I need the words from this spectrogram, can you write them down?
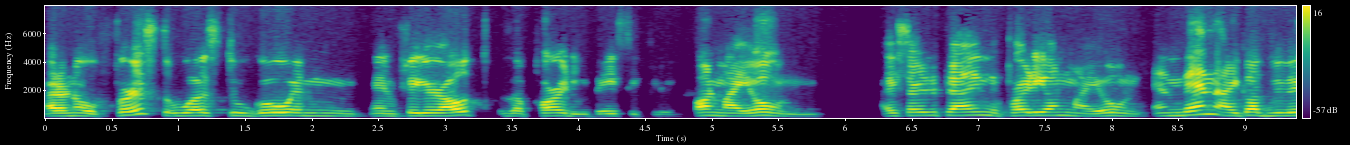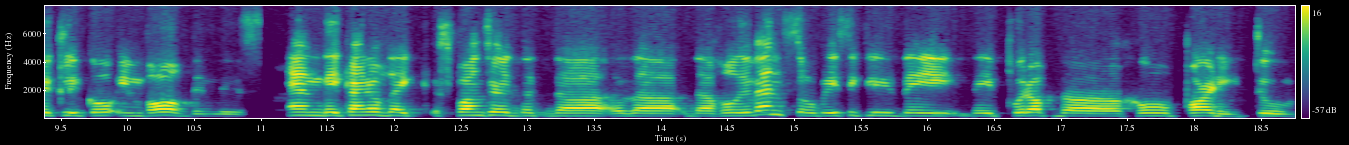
I don't know. First was to go and and figure out the party basically on my own I started planning the party on my own. And then I got Veuve Clicquot involved in this. And they kind of like sponsored the, the the the whole event. So basically they they put up the whole party too.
